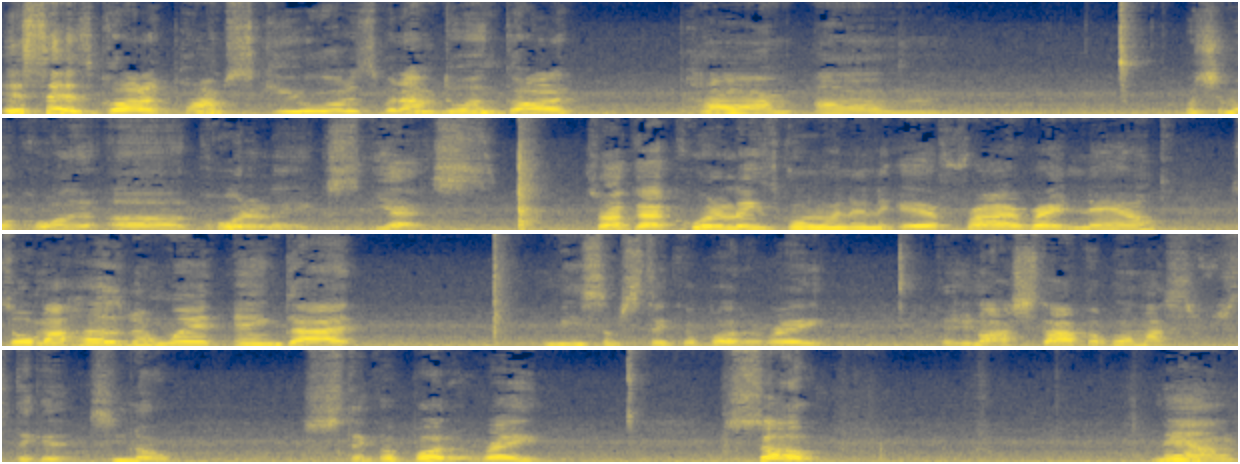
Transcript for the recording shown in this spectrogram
It says garlic parm skewers, but I'm doing garlic parm Um, what you gonna call it? Uh, quarter legs. Yes. So I got quarter legs going in the air fryer right now. So my husband went and got me some stick of butter, right? Because, you know, I stock up on my stick of, you know, stick of butter, right? So, now,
